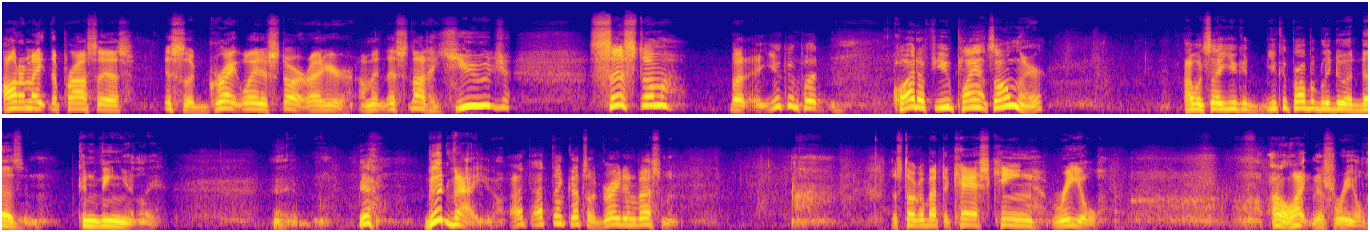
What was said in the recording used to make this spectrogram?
automate the process, this is a great way to start right here. I mean, it's not a huge system, but you can put quite a few plants on there I would say you could you could probably do a dozen conveniently. Uh, yeah, good value. I, I think that's a great investment. Let's talk about the Kast King reel. I like this reel.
